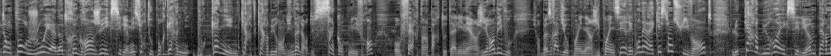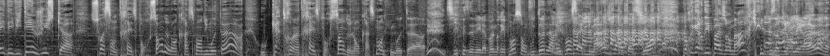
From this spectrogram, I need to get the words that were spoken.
donc pour jouer à notre grand jeu Excellium et surtout pour, garni- pour gagner une carte carburant d'une valeur de 50 000 francs offerte hein, par Total Energy, rendez-vous sur buzzradio.energie.nc et répondez à la question suivante. Le carburant Excellium permet d'éviter jusqu'à 73% de l'encrassement du moteur ou 93% de l'encrassement du moteur? Si vous avez la bonne réponse, on vous donne la réponse à l'image, attention. Regardez pas Jean-Marc, il vous a dit en erreur.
